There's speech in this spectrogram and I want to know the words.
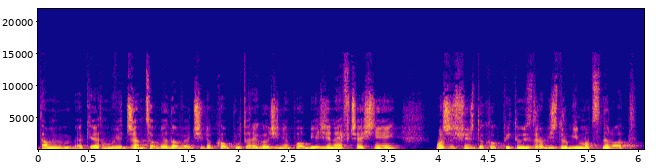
tam, jak ja to mówię, drzemce obiadowej, czyli około półtorej godziny po obiedzie najwcześniej, możesz wsiąść do kokpitu i zrobić drugi mocny lot.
